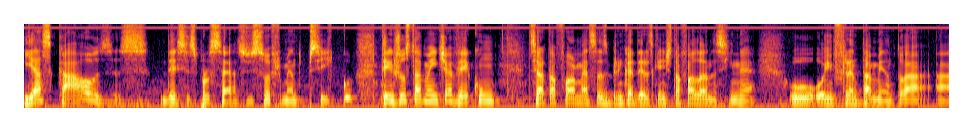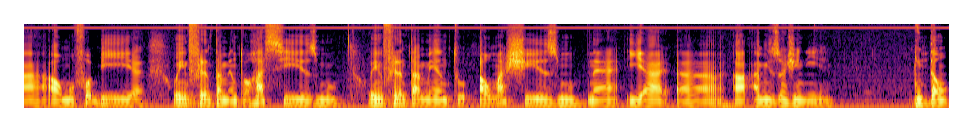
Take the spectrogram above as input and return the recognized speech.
E as causas desses processos de sofrimento psíquico têm justamente a ver com, de certa forma, essas brincadeiras que a gente está falando, assim, né? O, o enfrentamento à, à, homofobia, o enfrentamento ao racismo, o enfrentamento ao machismo, né? E à a, a, misoginia. Então,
